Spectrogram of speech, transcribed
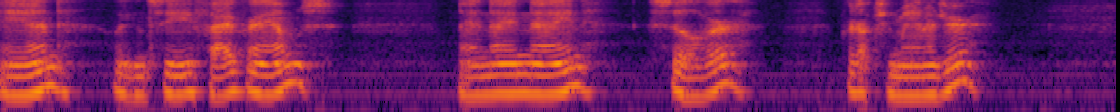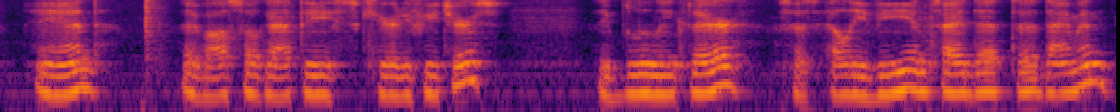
And we can see 5 grams, 999 silver, production manager. And they've also got the security features. The blue ink there says LEV inside that uh, diamond.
